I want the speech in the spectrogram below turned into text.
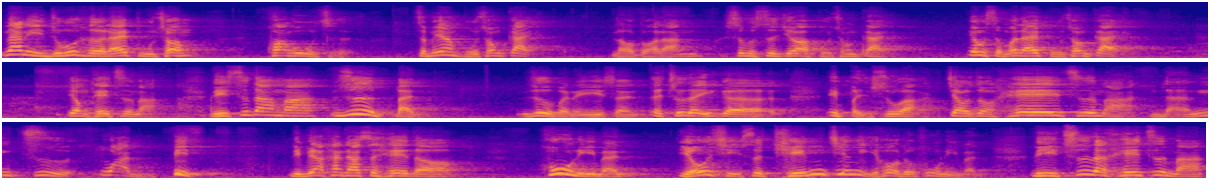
那你如何来补充矿物质？怎么样补充钙？老大人是不是就要补充钙？用什么来补充钙？用黑芝麻。你知道吗？日本日本的医生出了一个一本书啊，叫做《黑芝麻能治万病》。你不要看它是黑的哦，妇女们，尤其是停经以后的妇女们，你吃了黑芝麻，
